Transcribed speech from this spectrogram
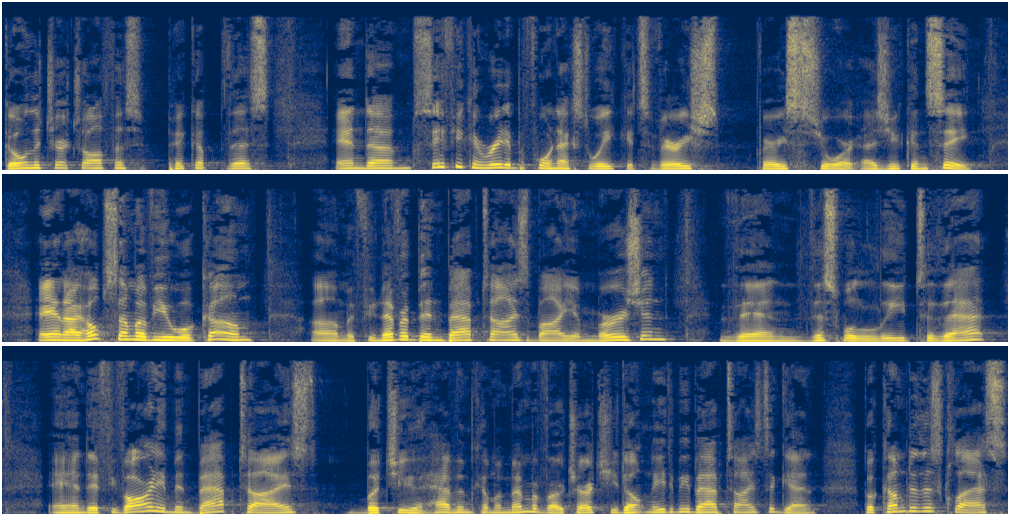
go in the church office, pick up this and um, see if you can read it before next week. It's very, very short, as you can see. And I hope some of you will come. Um, if you've never been baptized by immersion, then this will lead to that. And if you've already been baptized, but you haven't become a member of our church, you don't need to be baptized again. But come to this class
